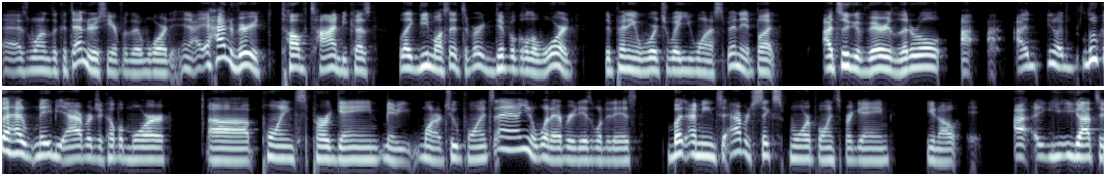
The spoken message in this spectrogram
as one of the contenders here for the award, and I had a very tough time because, like Demo said, it's a very difficult award depending on which way you want to spin it. But I took it very literal. I, I, I you know, Luka had maybe average a couple more uh points per game, maybe one or two points, and eh, you know whatever it is, what it is. But I mean, to average six more points per game, you know, I you got to.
